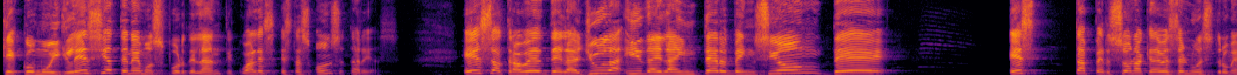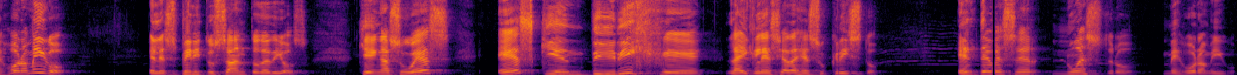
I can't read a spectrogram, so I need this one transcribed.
que como iglesia tenemos por delante, ¿cuáles? Estas 11 tareas es a través de la ayuda y de la intervención de esta persona que debe ser nuestro mejor amigo, el Espíritu Santo de Dios, quien a su vez es quien dirige la iglesia de Jesucristo. Él debe ser nuestro mejor amigo.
